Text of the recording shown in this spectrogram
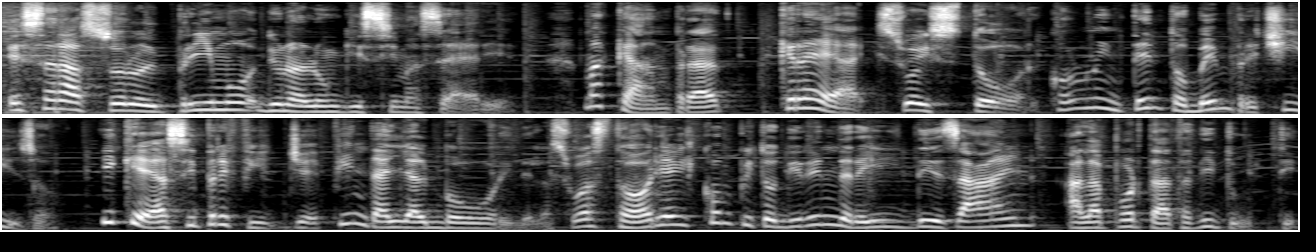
E sarà solo il primo di una lunghissima serie, ma Camprad crea i suoi store con un intento ben preciso. Ikea si prefigge fin dagli albori della sua storia il compito di rendere il design alla portata di tutti.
